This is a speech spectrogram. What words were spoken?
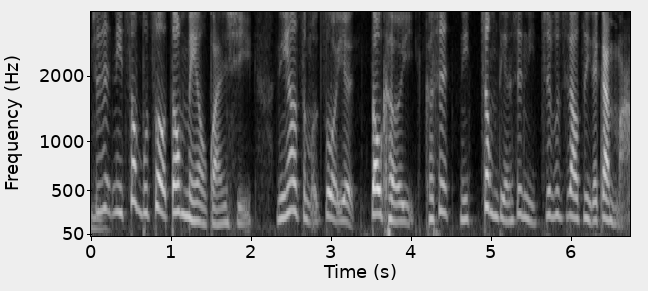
就是你做不做都没有关系，你要怎么做也都可以。可是你重点是你知不知道自己在干嘛？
